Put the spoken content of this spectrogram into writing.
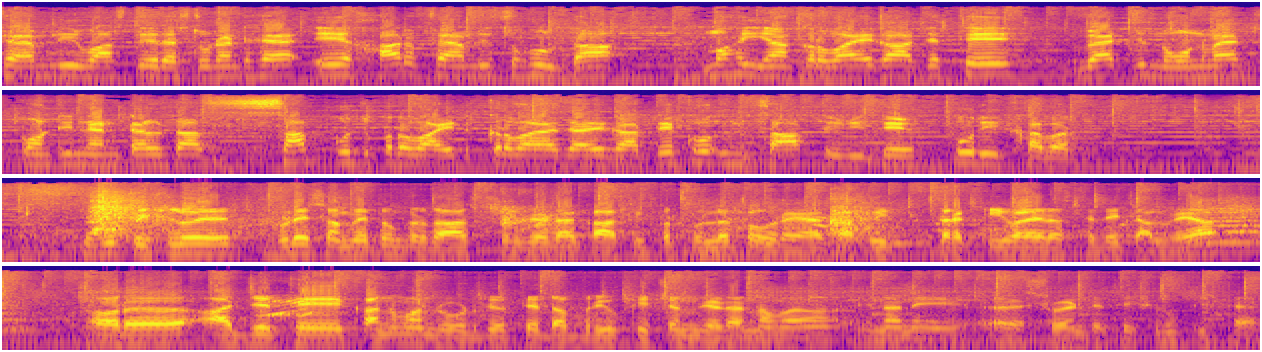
ਫੈਮਿਲੀ ਵਾਸਤੇ ਰੈਸਟੋਰੈਂਟ ਹੈ। ਇਹ ਹਰ ਫੈਮਿਲੀ ਸਹੂਲਤਾਂ ਮੁਹੱਈਆ ਕਰਵਾਏਗਾ, ਜਿੱਥੇ ਵੈਜ ਨੌਨ ਵੈਜ ਕੰਟੀਨੈਂਟਲ ਦਾ ਸਭ ਕੁਝ ਪ੍ਰੋਵਾਈਡ ਕਰਵਾਇਆ ਜਾਏਗਾ। ਦੇਖੋ ਇਨਸਾਫ ਟੀਵੀ ਤੇ ਪੂਰੀ ਖਬਰ। ਕਿਉਂਕਿ ਪਿਛਲੇ ਥੋੜੇ ਸਮੇਂ ਤੋਂ ਗੁਰਦਾਸਪੁਰ ਜਿਹੜਾ ਕਾਫੀ ਪ੍ਰਫੁੱਲਤ ਹੋ ਰਿਹਾ, ਕਾਫੀ ਤਰੱਕੀ ਵਾਲੇ ਰਸਤੇ ਤੇ ਚੱਲ ਰਿਹਾ। ਔਰ ਅੱਜ ਇੱਥੇ ਕਨਵਨ ਰੋਡ ਦੇ ਉੱਤੇ ਦਾ ਬ੍ਰਿਊ ਕਿਚਨ ਜਿਹੜਾ ਨਵਾਂ ਇਹਨਾਂ ਨੇ ਰੈਸਟੋਰੈਂਟ ਇੱਥੇ ਸ਼ੁਰੂ ਕੀਤਾ ਹੈ।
